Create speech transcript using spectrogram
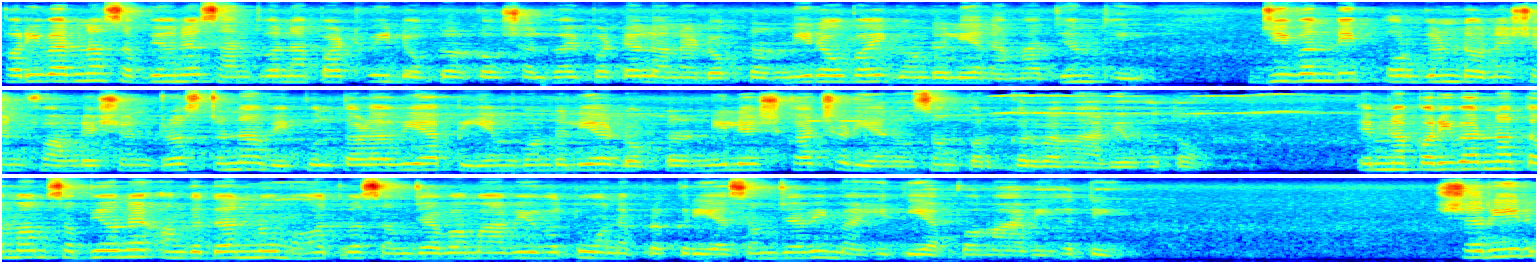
પરિવારના સભ્યોને સાંત્વના પાઠવી ડૉક્ટર કૌશલભાઈ પટેલ અને ડૉક્ટર નીરવભાઈ ગોંડલિયાના માધ્યમથી જીવનદીપ ઓર્ગન ડોનેશન ફાઉન્ડેશન ટ્રસ્ટના વિપુલ તળાવિયા પીએમ ગોંડલિયા ડૉક્ટર નિલેશ કાછડિયાનો સંપર્ક કરવામાં આવ્યો હતો. તેમના પરિવારના તમામ સભ્યોને અંગદાનનું મહત્ત્વ સમજાવવામાં આવ્યું હતું અને પ્રક્રિયા સમજાવી માહિતી આપવામાં આવી હતી. શરીર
